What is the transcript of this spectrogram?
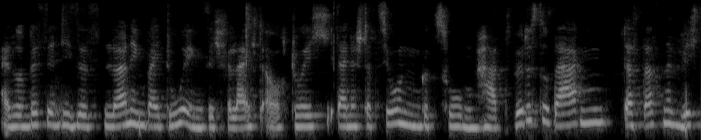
Also ein bisschen dieses Learning by Doing sich vielleicht auch durch deine Stationen gezogen hat. Würdest du sagen, dass das eine wichtige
